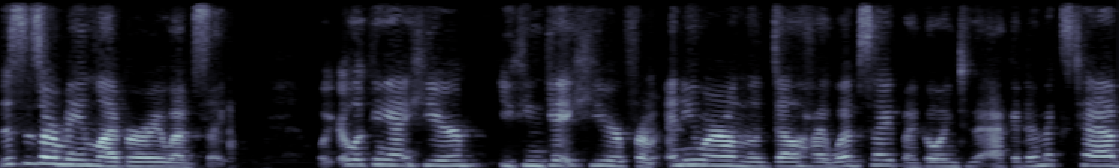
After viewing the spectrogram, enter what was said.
this is our main library website. What you're looking at here, you can get here from anywhere on the Delhi website by going to the academics tab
